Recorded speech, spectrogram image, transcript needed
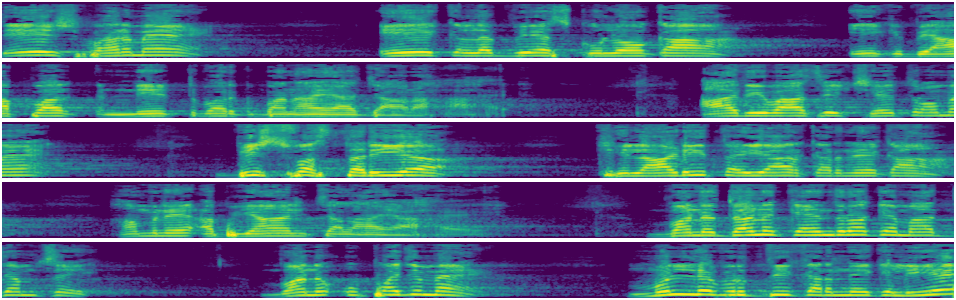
देश भर में एकलव्य स्कूलों का एक व्यापक नेटवर्क बनाया जा रहा है। आदिवासी क्षेत्रों में विश्व स्तरीय खिलाड़ी तैयार करने का हमने अभियान चलाया है। वन धन केंद्रों के माध्यम से वन उपज में मूल्य वृद्धि करने के लिए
